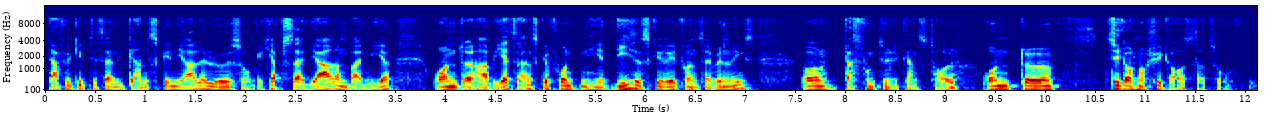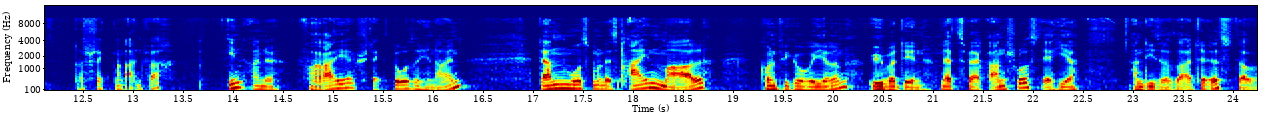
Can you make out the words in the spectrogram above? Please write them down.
Dafür gibt es eine ganz geniale Lösung. Ich habe es seit Jahren bei mir und äh, habe jetzt eins gefunden, hier dieses Gerät von Seven Links. Und das funktioniert ganz toll und äh, sieht auch noch schick aus dazu. Das steckt man einfach in eine freie Steckdose hinein. Dann muss man es einmal konfigurieren über den Netzwerkanschluss, der hier an dieser Seite ist. Da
